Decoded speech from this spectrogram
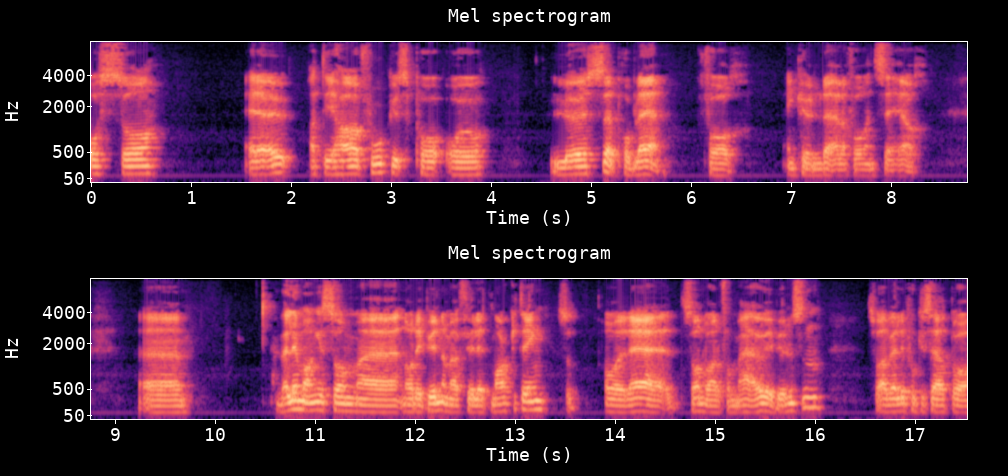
Og så er det òg at de har fokus på å løse problem for en kunde eller for en seer. Eh, veldig mange som eh, når de begynner med affiliate marketing, så, og det, sånn var det for meg òg i begynnelsen, så var jeg veldig fokusert på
